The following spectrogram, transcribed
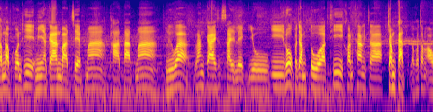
สำหรับคนที่มีอาการบาดเจ็บมาผ่าตัดมาหรือว่าร่างกายใส่เหล็กอยู่มีโรคประจำตัวที่ค่อนข้างจะจำกัด เราก็ต้องเอา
